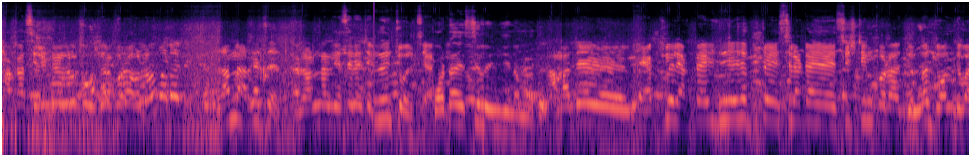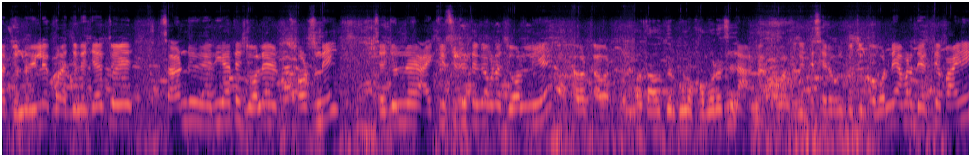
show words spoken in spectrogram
ফাঁকা সিলিন্ডারগুলোকে উদ্ধার করা হলো। রান্নার গ্যাসের রান্নার গ্যাসের কিছুদিন চলছে। কটা এসেছিল ইঞ্জিন আপনাদের আমাদের অ্যাকচুয়াল একটা ইঞ্জিন আছে দুটো এসেছিল একটা অ্যাসিস্টিং করার জন্য জল দেওয়ার জন্য রিলে করার জন্য। যেহেতু এই সারাউন্ডিং এরিয়াতে জলের সোর্স নেই সেই জন্য আইকিউ সিটি থেকে আমরা জল নিয়ে আবার কাভার করি হতাহতের কোনো খবর আছে? না না আমার কাছে সেরকম কিছু খবর নেই আমরা দেখতে পাইনি।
